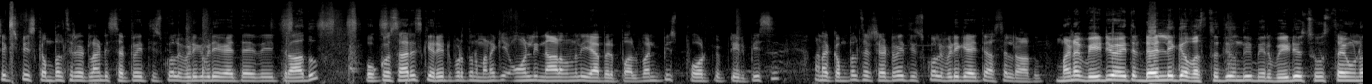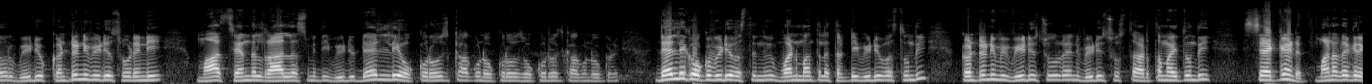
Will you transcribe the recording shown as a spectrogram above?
సిక్స్ పీస్ కంపల్సరీ అట్లాంటి సెట్ అయితే తీసుకోవాలి విడిగా విడిగా అయితే అయితే రాదు. ఒక్కో సారీస్కి రేట్ పడుతుంది మనకి ఓన్లీ నాలుగు వందల యాభై రూపాయలు. One piece four fifty rupees మన కంపల్సరీ షర్ట్ అయితే తీసుకోవాలి విడిగా అయితే అసలు రాదు. మన వీడియో అయితే డైలీగా వస్తుంది ఉంది మీరు వీడియో చూస్తూ ఉన్నారు. వీడియో కంటిన్యూ వీడియో చూడండి. మా సేందల్ రాజలక్ష్మిది వీడియో డైలీ ఒక్క రోజు కాకుండా ఒక్క రోజు కాకుండా ఒక్క డైలీకి ఒక వీడియో వస్తుంది వన్ మంత్లో థర్టీ వీడియో వస్తుంది. కంటిన్యూ మీ వీడియో చూడండి వీడియో చూస్తే అర్థమవుతుంది. సెకండ్ మన దగ్గర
